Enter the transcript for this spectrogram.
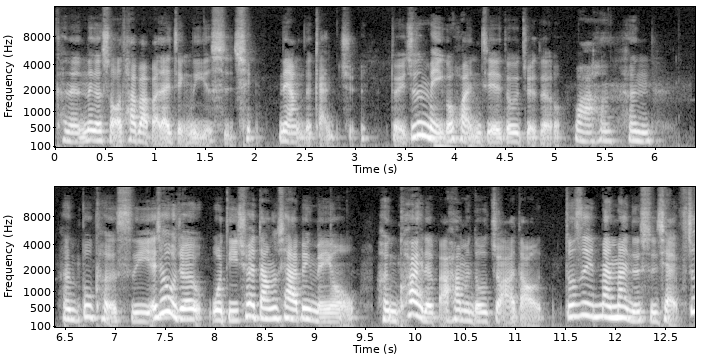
可能那个时候他爸爸在经历的事情那样的感觉。对，就是每个环节都觉得哇，很很。很不可思议，而且我觉得我的确当下并没有很快的把他们都抓到，都是慢慢的拾起来，就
